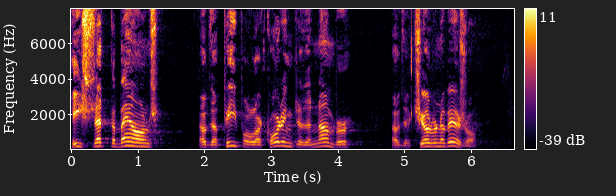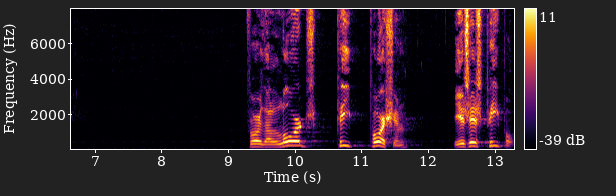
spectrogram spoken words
he set the bounds of the people according to the number of the children of Israel. For the Lord's pe- portion is his people.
